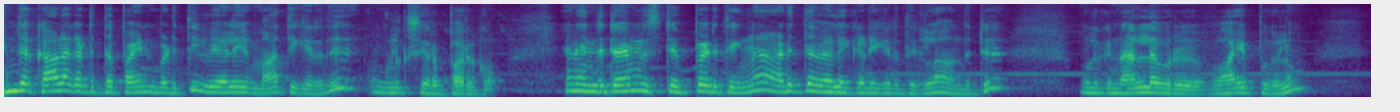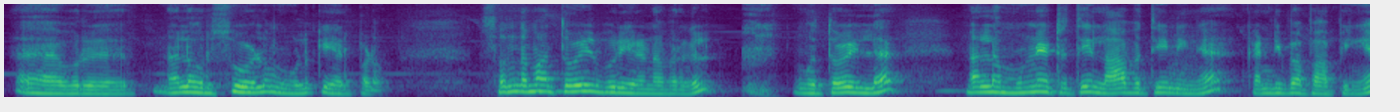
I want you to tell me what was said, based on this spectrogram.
இந்த காலகட்டத்தை பயன்படுத்தி வேலையை மாற்றிக்கிறது உங்களுக்கு சிறப்பாக இருக்கும். ஏன்னா இந்த டைமில் ஸ்டெப் எடுத்திங்கன்னா அடுத்த வேலை கிடைக்கிறதுக்கெலாம் வந்துட்டு உங்களுக்கு நல்ல ஒரு வாய்ப்புகளும் ஒரு நல்ல ஒரு சூழலும் உங்களுக்கு ஏற்படும். சொந்தமாக தொழில் புரிகிற நபர்கள் உங்கள் தொழிலில் நல்ல முன்னேற்றத்தையும் லாபத்தையும் நீங்கள் கண்டிப்பாக பார்ப்பீங்க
